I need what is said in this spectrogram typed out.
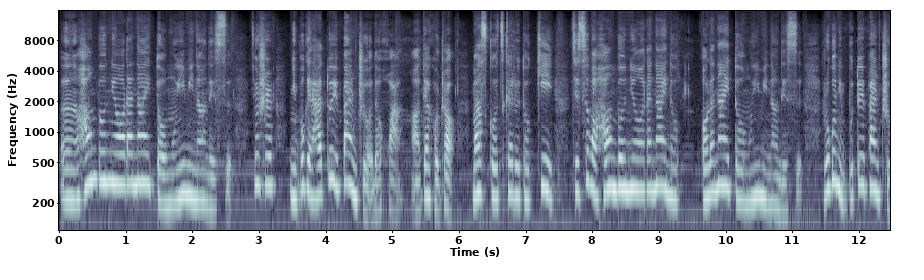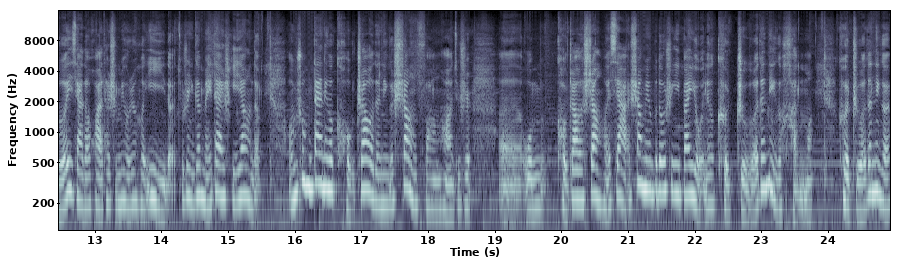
嗯，半分に折らないと無意味なんです。就是你不给它对半折的话啊，戴口罩，マスクをつけるとき、実は半分に折らないの。 オラナイドムイミナデ斯，如果你不对半折一下的话，它是没有任何意义的，就是你跟没戴是一样的。我们说我们戴那个口罩的那个上方哈，就是呃我们口罩的上和下，上面不都是一般有那个可折的那个痕吗？可折的那个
